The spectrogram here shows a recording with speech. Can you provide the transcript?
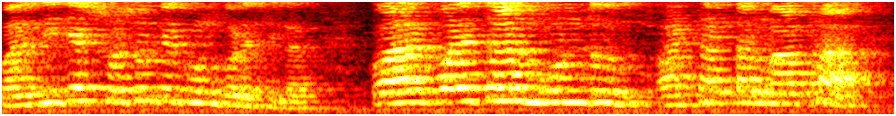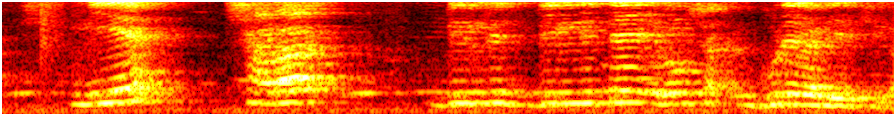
মানে নিজের শ্বশুরকে খুন করেছিল। করার পরে তার মুন্ডু, অর্থাৎ তার মাথা নিয়ে সারা দিল্লি, দিল্লিতে এবং ঘুরে বেরিয়েছিল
